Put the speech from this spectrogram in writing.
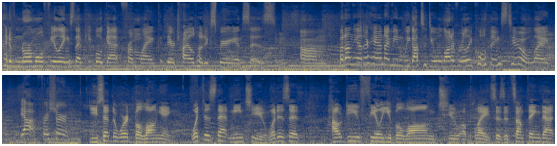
kind of normal feelings that people get from like their childhood experiences. Um, but on the other hand, I mean, we got to do a lot of really cool things too. Like, yeah, for sure. You said the word belonging. What does that mean to you? What is it? How do you feel you belong to a place? Is it something that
